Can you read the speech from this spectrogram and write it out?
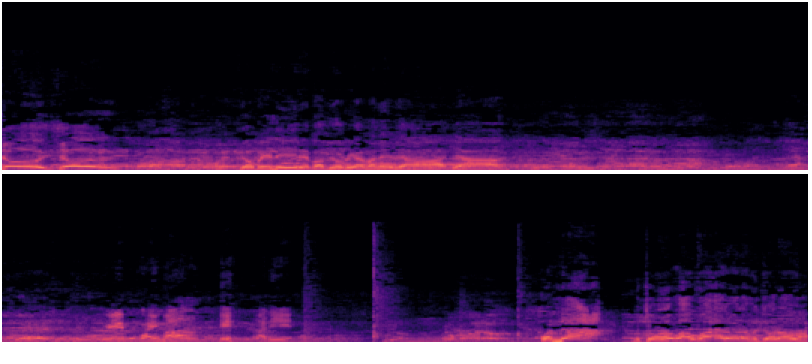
ရှိုးရှိုးပြောပေးလေတဲ့ဗာပြောပေးရမှာလဲဗျာဗျာ ဝေးပွိုင်မှာကဲအဒီဝနမကြော်တော့ပါဘူးကွာအဲ့တော့တော့မကြော်တော့ဘူး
